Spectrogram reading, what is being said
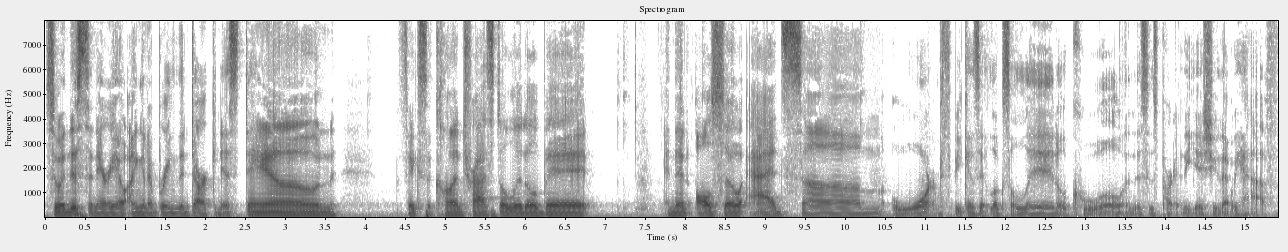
So in this scenario, I'm going to bring the darkness down, fix the contrast a little bit, and then also add some warmth because it looks a little cool. And this is part of the issue that we have.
